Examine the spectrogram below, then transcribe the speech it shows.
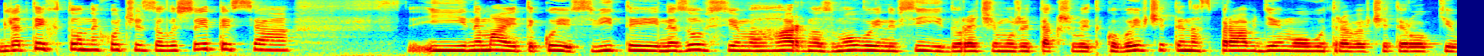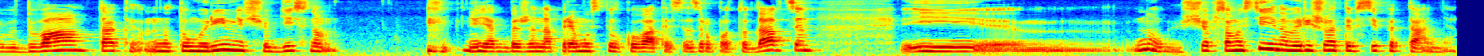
Для тих, хто не хоче залишитися і не має такої освіти, і не зовсім гарно з мовою, не всі її, до речі, можуть так швидко вивчити насправді. Мову треба вчити років два, так, на тому рівні, щоб дійсно якби вже напряму спілкуватися з роботодавцем, і ну, щоб самостійно вирішувати всі питання.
